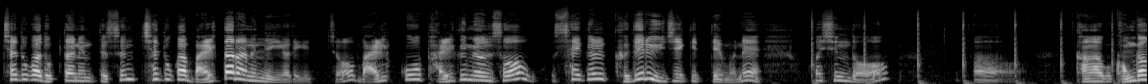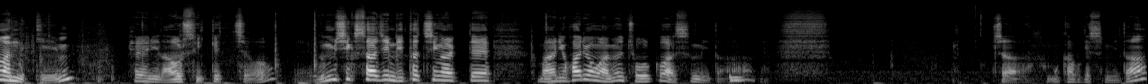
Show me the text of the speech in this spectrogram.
채도가 높다는 뜻은 채도가 맑다라는 얘기가 되겠죠. 맑고 밝으면서 색을 그대로 유지했기 때문에 훨씬 더 어, 강하고 건강한 느낌 표현이 나올 수 있겠죠. 음식 사진 리터칭 할 때 많이 활용하면 좋을 것 같습니다. 자, 한번 가보겠습니다.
